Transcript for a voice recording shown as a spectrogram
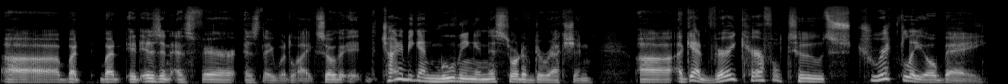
uh, but but it isn't as fair as they would like. So the, China began moving in this sort of direction. Uh, again, very careful to strictly obey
